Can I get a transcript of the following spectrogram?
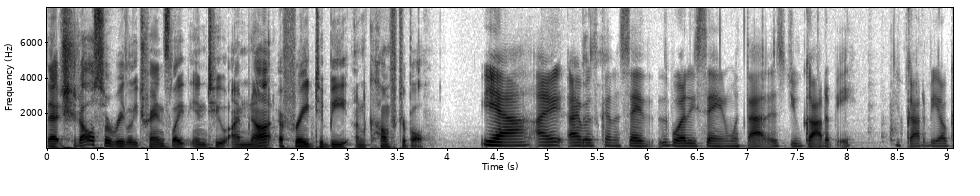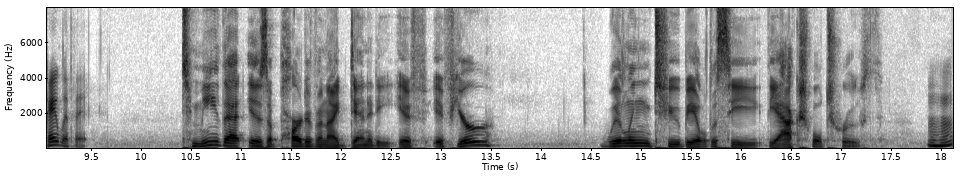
that should also really translate into I'm not afraid to be uncomfortable. Yeah, I, I was going to say what he's saying with that is you've got to be. You've got to be okay with it. to me that is a part of an identity if if you're willing to be able to see the actual truth. Mm-hmm.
